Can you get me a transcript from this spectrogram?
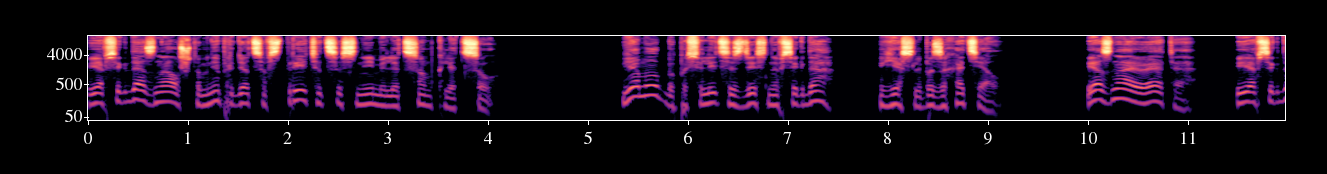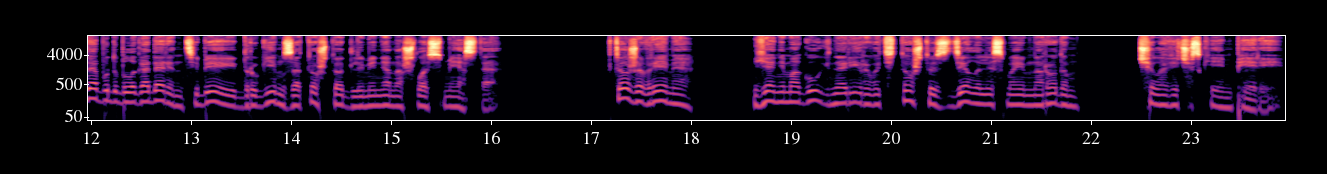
я всегда знал, что мне придется встретиться с ними лицом к лицу. Я мог бы поселиться здесь навсегда, если бы захотел. Я знаю это, и я всегда буду благодарен тебе и другим за то, что для меня нашлось место. В то же время я не могу игнорировать то, что сделали с моим народом человеческие империи.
